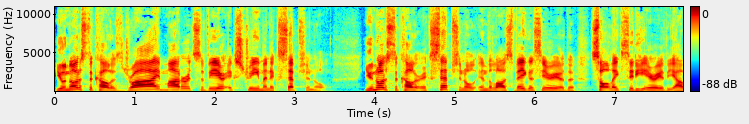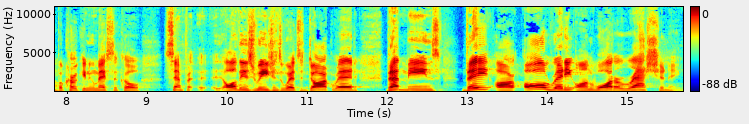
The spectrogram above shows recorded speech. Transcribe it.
You'll notice the colors dry, moderate, severe, extreme, and exceptional. You notice the color exceptional in the Las Vegas area, the Salt Lake City area, the Albuquerque, New Mexico, San, uh, all these regions where it's dark red. That means they are already on water rationing.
